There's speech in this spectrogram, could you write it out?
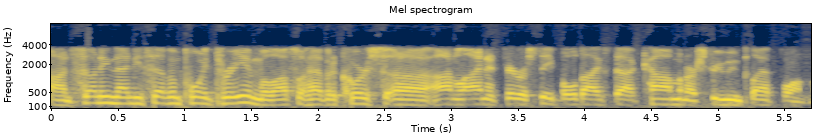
on Sunny 97.3, and we'll also have it, of course, uh, online at ferrisstatebulldogs.com on our streaming platform.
